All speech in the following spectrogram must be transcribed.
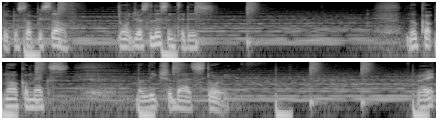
Look this up yourself. Don't just listen to this. Look up Malcolm X, Malik Shabazz story. Right?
